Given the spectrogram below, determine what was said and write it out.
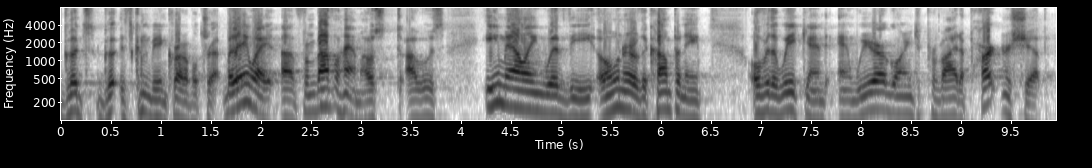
good, good, it's going to be an incredible trip. But anyway, uh, from Bethlehem, I was I was emailing with the owner of the company over the weekend, and we are going to provide a partnership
